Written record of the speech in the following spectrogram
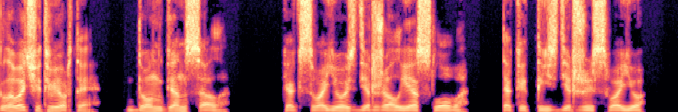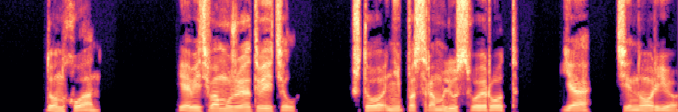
Глава 4. Дон Гонсало. Как свое сдержал я слово, так и ты сдержи свое. Дон Хуан. Я ведь вам уже ответил, что не посрамлю свой род. Я Тенорио.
